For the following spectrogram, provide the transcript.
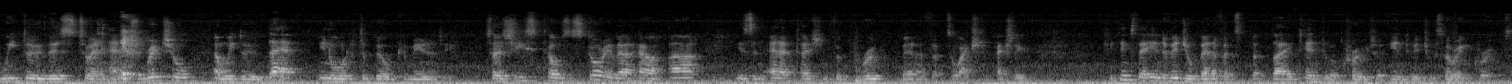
we do this to enhance ritual, and we do that in order to build community. So she tells a story about how art is an adaptation for group benefits, or actually, actually she thinks they're individual benefits, but they tend to accrue to individuals who are in groups.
